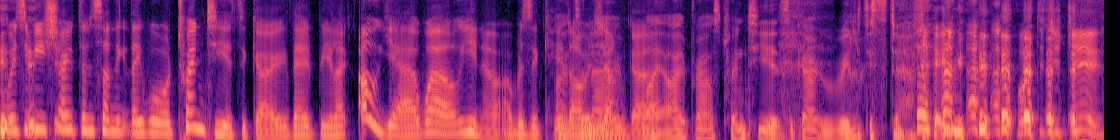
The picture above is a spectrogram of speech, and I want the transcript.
Whereas if you showed them something they wore twenty years ago, they'd be like, oh yeah, well, you know, I was a kid, I, don't was know, younger. My eyebrows 20 years ago were really disturbing. What did you do?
